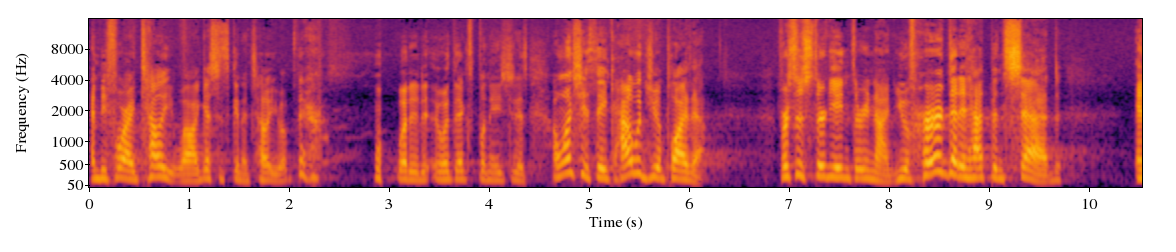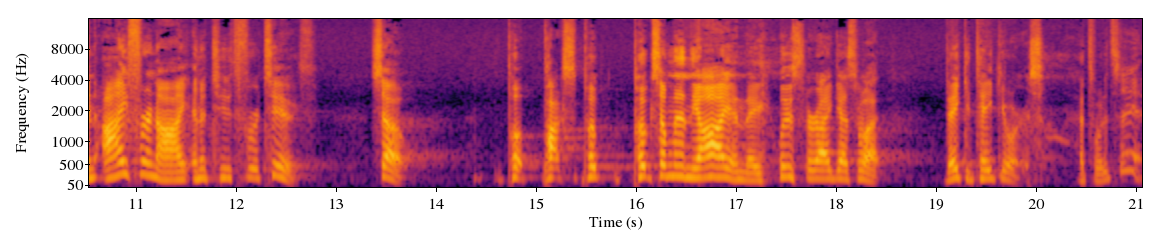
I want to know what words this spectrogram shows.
and before I tell you, well, I guess it's going to tell you up there what, it, what the explanation is. I want you to think, how would you apply that? Verses 38 and 39. You have heard that it hath been said, an eye for an eye and a tooth for a tooth. So, poke, poke, poke someone in the eye and they lose their eye, guess what? They can take yours. That's what it's saying.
